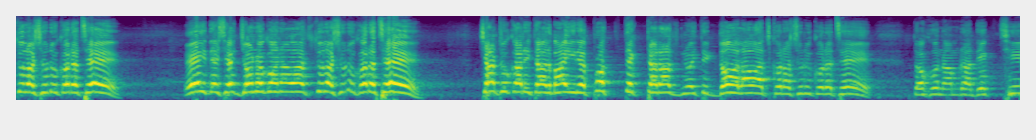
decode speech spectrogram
তোলা শুরু করেছে, এই দেশের জনগণ আওয়াজ তোলা শুরু করেছে, চাটুকারিতার বাইরে প্রত্যেকটা রাজনৈতিক দল আওয়াজ করা শুরু করেছে, তখন আমরা দেখছি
